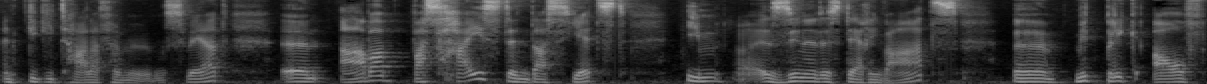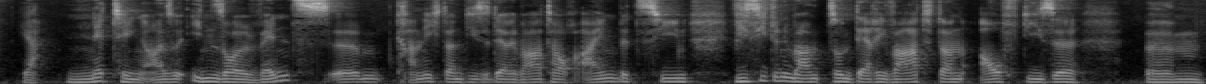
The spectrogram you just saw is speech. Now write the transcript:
Ein digitaler Vermögenswert. Ähm, aber was heißt denn das jetzt im äh, Sinne des Derivats? Äh, mit Blick auf ja, Netting, also Insolvenz, äh, kann ich dann diese Derivate auch einbeziehen. Wie sieht denn überhaupt so ein Derivat dann auf diese ähm,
